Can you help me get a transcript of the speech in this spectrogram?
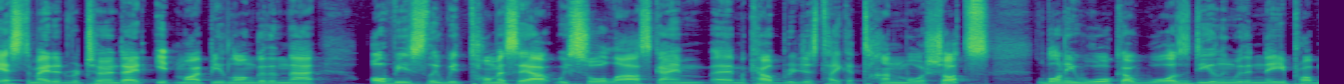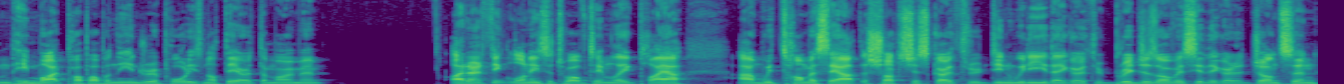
estimated return date. It might be longer than that. Obviously, with Thomas out, we saw last game uh, Mikal Bridges take a ton more shots. Lonnie Walker was dealing with a knee problem. He might pop up on the injury report. He's not there at the moment. I don't think Lonnie's a 12 team league player. Um, with Thomas out, the shots just go through Dinwiddie. They go through Bridges, obviously. They go to Johnson.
